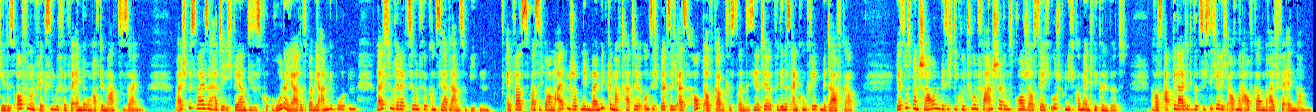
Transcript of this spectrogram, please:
gilt es offen und flexibel für Veränderungen auf dem Markt zu sein. Beispielsweise hatte ich während dieses Corona-Jahres bei mir angeboten, Livestream-Redaktion für Konzerte anzubieten. Etwas, was ich bei meinem alten Job nebenbei mitgemacht hatte und sich plötzlich als Hauptaufgabe kristallisierte, für den es einen konkreten Bedarf gab. Jetzt muss man schauen, wie sich die Kultur- und Veranstaltungsbranche, aus der ich ursprünglich komme, entwickeln wird. Daraus abgeleitet wird sich sicherlich auch mein Aufgabenbereich verändern.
